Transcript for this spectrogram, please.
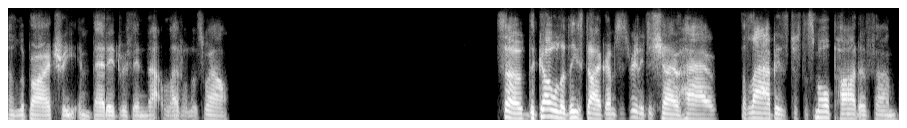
uh, laboratory embedded within that level as well. So the goal of these diagrams is really to show how the lab is just a small part of um,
